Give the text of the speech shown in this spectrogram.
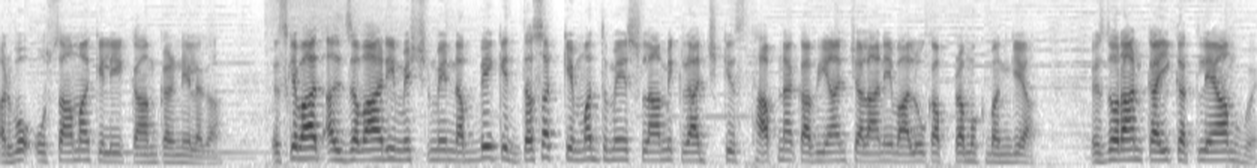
और वो ओसामा के लिए काम करने लगा। इसके बाद अल जवाहरी मिस्र में 90 के दशक के मध्य में इस्लामिक राज्य की स्थापना का अभियान चलाने वालों का प्रमुख बन गया। इस दौरान कई कत्लेआम हुए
